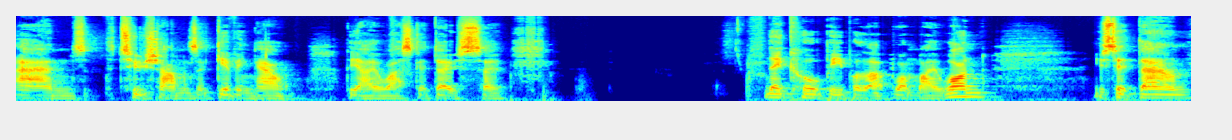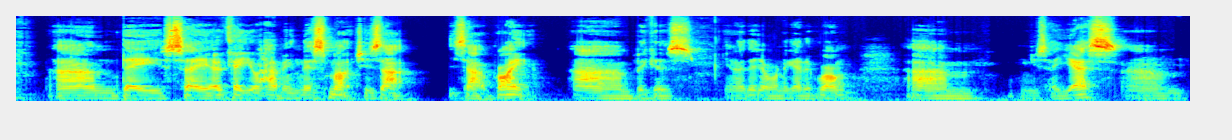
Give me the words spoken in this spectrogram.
and the two shamans are giving out the ayahuasca dose. So they call people up one by one. You sit down. and they say, "Okay, you're having this much. Is that is that right?" Um, because you know they don't want to get it wrong. Um, you say yes. Um,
